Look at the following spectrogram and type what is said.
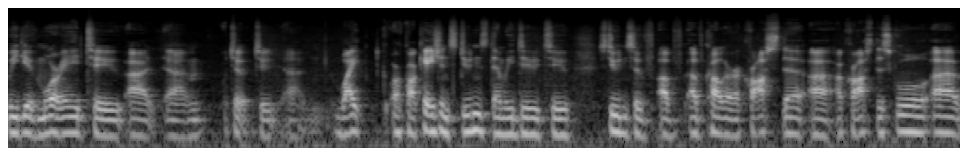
we give more aid to uh, um, to, to um, white or Caucasian students than we do to students of, of, of color across the uh, across the school uh,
